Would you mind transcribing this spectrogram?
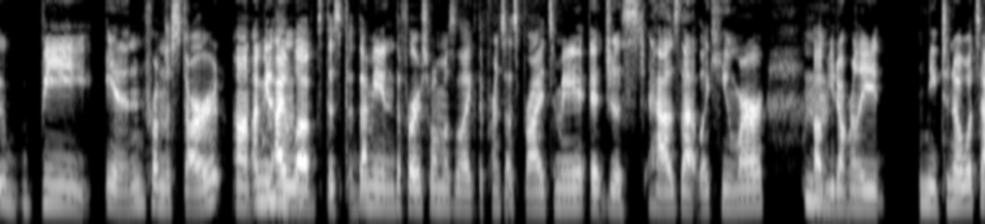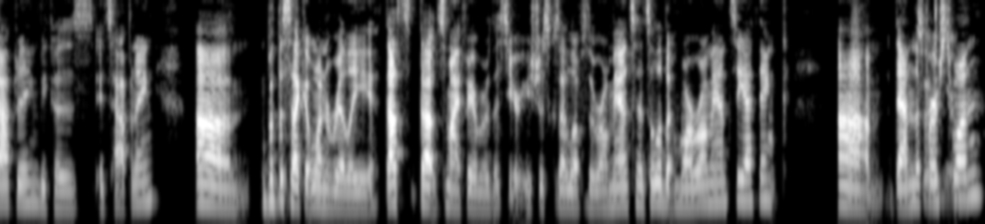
uh, be in from the start. Um, I mean, I Mhm. loved this. I mean, the first one was like The Princess Bride to me. It just has that like humor of Mhm. you don't really need to know what's happening because it's happening. Um, but the second one really that's that's my favorite of the series just because I love the romance and it's a little bit more romancy, I think, um, than the so, first too. one.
